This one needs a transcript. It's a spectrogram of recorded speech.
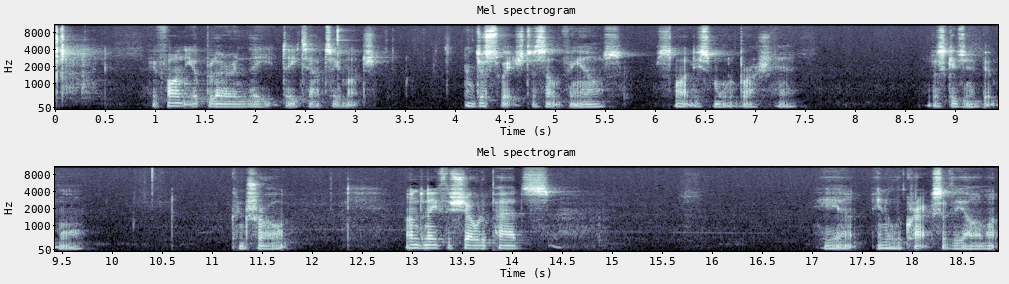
If you find that you're blurring the detail too much and just switch to something else. Slightly smaller brush here. It just gives you a bit more control underneath the shoulder pads here in all the cracks of the armour.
